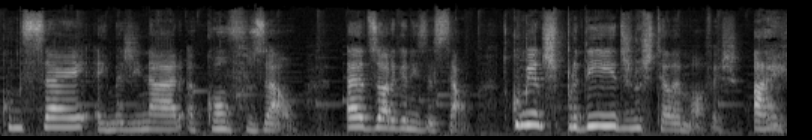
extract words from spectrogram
Comecei a imaginar a confusão, a desorganização, documentos perdidos nos telemóveis. Ai,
